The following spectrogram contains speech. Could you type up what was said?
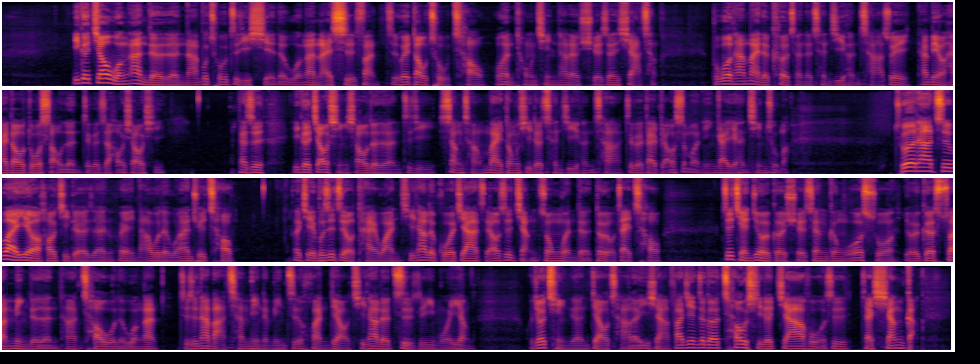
一个教文案的人拿不出自己写的文案来示范，只会到处抄。我很同情他的学生下场。不过，他卖的课程的成绩很差，所以他没有害到多少人，这个是好消息。但是一个教行销的人自己上场卖东西的成绩很差，这个代表什么？你应该也很清楚嘛。除了他之外，也有好几个人会拿我的文案去抄，而且不是只有台湾，其他的国家只要是讲中文的都有在抄。之前就有个学生跟我说，有一个算命的人他抄我的文案，只是他把产品的名字换掉，其他的字是一模一样的。我就请人调查了一下，发现这个抄袭的家伙是在香港，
